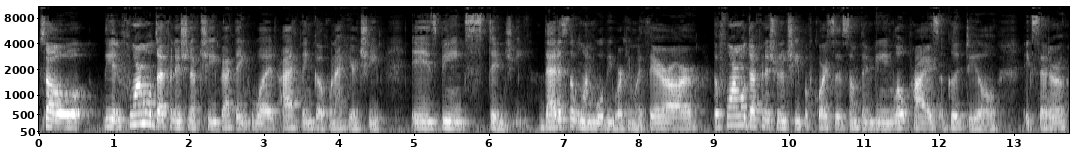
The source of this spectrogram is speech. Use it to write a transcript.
So, the informal definition of cheap, I think what I think of when I hear cheap is being stingy. That is the one we'll be working with. There are the formal definition of cheap, of course, is something being low price, a good deal, etc.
